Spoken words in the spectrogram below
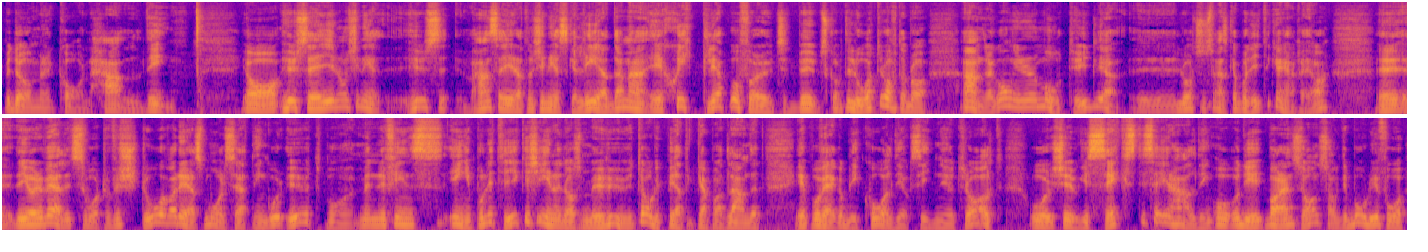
bedömer Karl Halding. Ja, hur säger de kines hur, han säger att de kinesiska ledarna är skickliga på att föra ut sitt budskap. Det låter ofta bra. Andra gånger är de otydliga. Eh, låter som svenska politiker kanske. Ja. Eh, det gör det väldigt svårt att förstå vad deras målsättning går ut på. Men det finns ingen politik i Kina idag som överhuvudtaget pekar på att landet är på väg att bli koldioxidneutralt år 2060, säger Halding. Och, och det är bara en sån sak. Det borde ju få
